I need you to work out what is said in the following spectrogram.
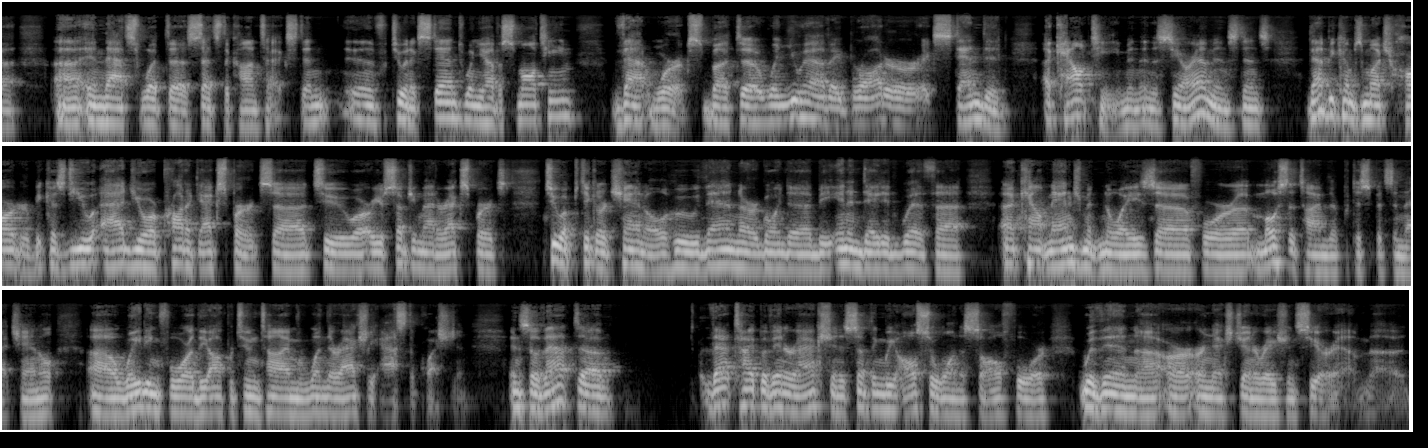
uh, and that's what uh, sets the context. And, to an extent, when you have a small team, that works. But uh, when you have a broader extended account team, and in the CRM instance, that becomes much harder because do you add your product experts uh, to or your subject matter experts to a particular channel who then are going to be inundated with uh, account management noise uh, for uh, most of the time they're participants in that channel uh, waiting for the opportune time when they're actually asked the question. And so that uh, that type of interaction is something we also want to solve for within uh, our, our, next generation crm uh,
